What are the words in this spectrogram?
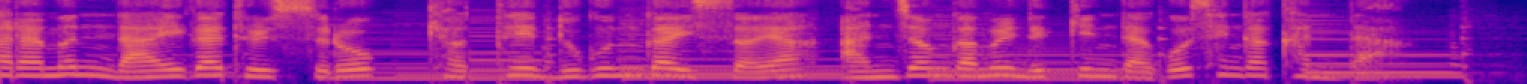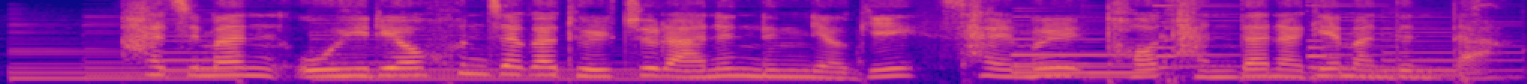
사람은 나이가 들수록 곁에 누군가 있어야 안정감을 느낀다고 생각한다. 하지만 오히려 혼자가 될 줄 아는 능력이 삶을 더 단단하게 만든다.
